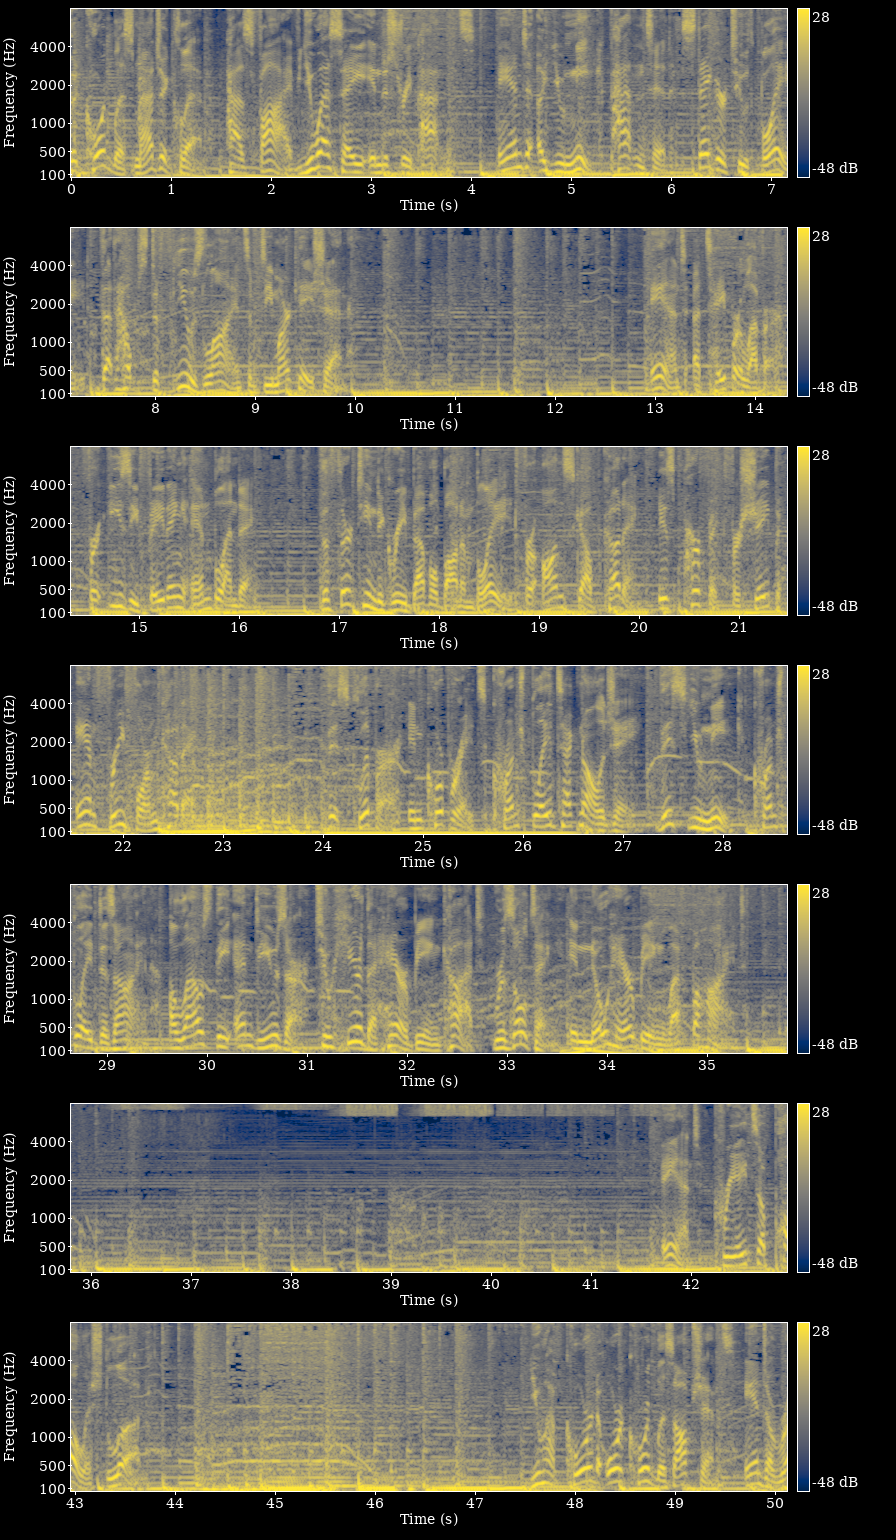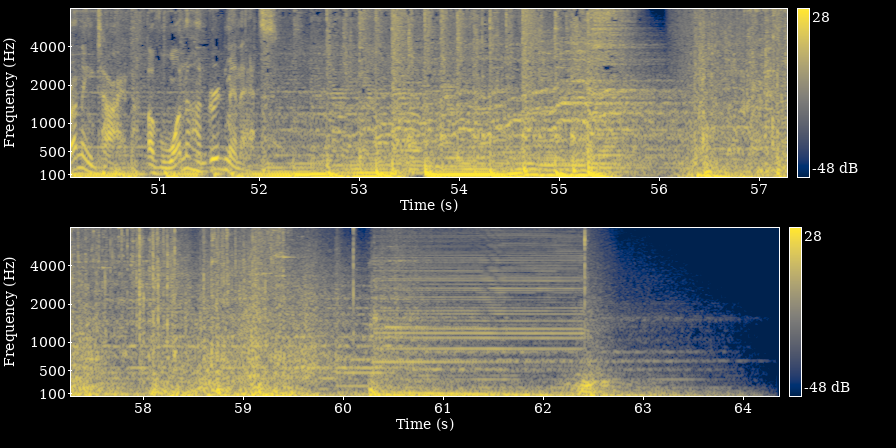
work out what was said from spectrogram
The cordless Magic Clip has five USA industry patents and a unique patented Stagger tooth blade that helps diffuse lines of demarcation. And a taper lever for easy fading and blending. The 13 degree bevel bottom blade for on scalp cutting is perfect for shape and freeform cutting. This clipper incorporates crunch blade technology. This unique crunch blade design allows the end user to hear the hair being cut, resulting in no hair being left behind. And creates a polished look. You have cord or cordless options and a running time of 100 minutes.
